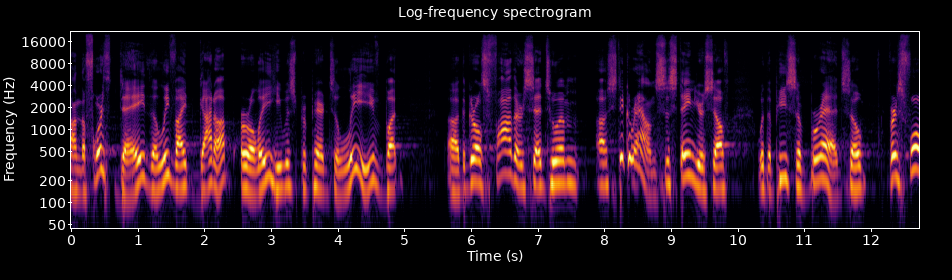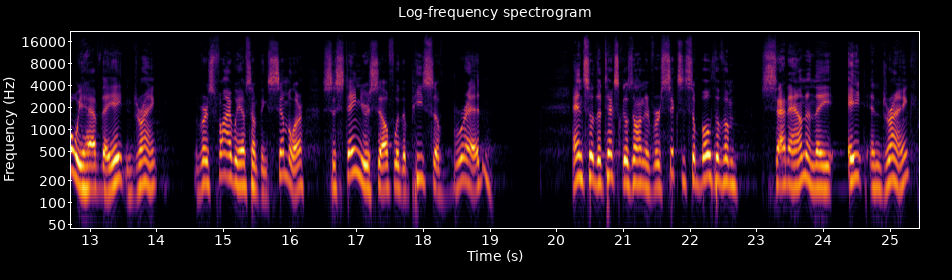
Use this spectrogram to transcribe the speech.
on the fourth day, the Levite got up early. He was prepared to leave, but uh, the girl's father said to him, uh, Stick around, sustain yourself with a piece of bread. So, verse 4, we have they ate and drank. verse 5, we have something similar sustain yourself with a piece of bread. And so the text goes on in verse 6. And so both of them sat down and they ate and drank.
